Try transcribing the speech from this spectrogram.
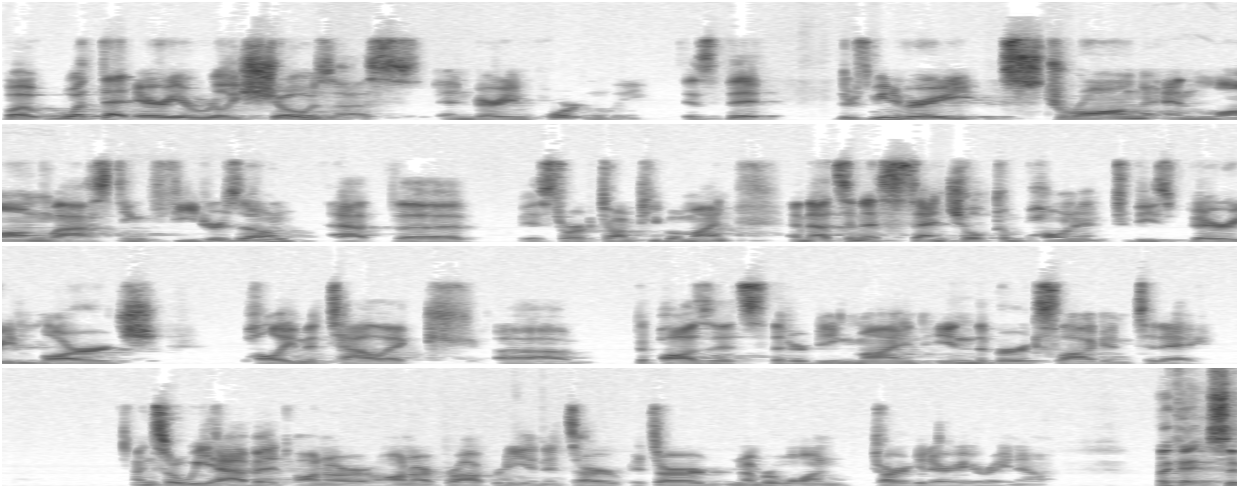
But what that area really shows us, and very importantly, is that there's been a very strong and long-lasting feeder zone at the historic Tomtebo mine, and that's an essential component to these very large polymetallic um, deposits that are being mined in the Bergslagen today. And so we have it on our on our property, and it's our it's our number one target area right now. Okay, so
